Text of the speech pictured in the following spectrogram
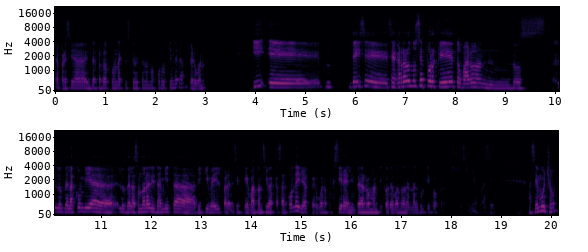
aparecía interpretado por una actriz que ahorita no me acuerdo quién era, pero bueno. Y eh, pues, de ahí se, se agarraron, no sé por qué tomaron los, los de la cumbia, los de la Sonora Dinamita Vicky Vale para decir que Batman se iba a casar con ella, pero bueno, porque sí era el interés romántico de Batman en algún tiempo, pero pues, eso ya fue hace, hace mucho.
